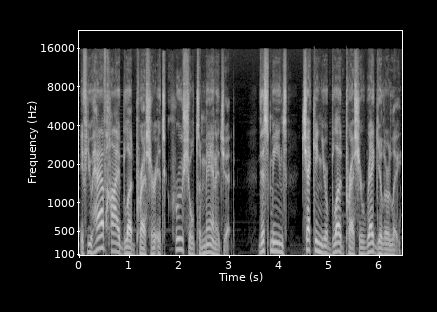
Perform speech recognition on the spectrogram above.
If you have high blood pressure, it's crucial to manage it. This means checking your blood pressure regularly,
